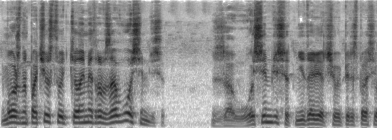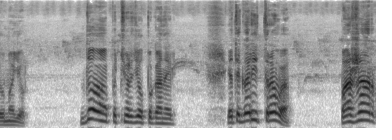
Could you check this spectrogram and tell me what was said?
можно почувствовать километров за 80». «За 80?» — недоверчиво переспросил майор. «Да», — подтвердил Паганель. «Это горит трава. Пожар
